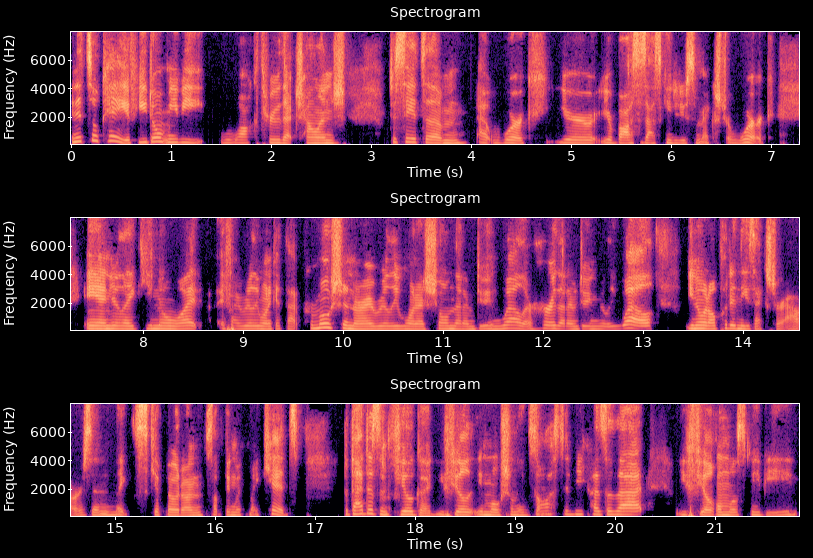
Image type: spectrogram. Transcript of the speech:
And it's okay if you don't maybe walk through that challenge just say it's um at work your your boss is asking you to do some extra work. And you're like you know what? If i really want to get that promotion or i really want to show them that i'm doing well or her that i'm doing really well you know what? I'll put in these extra hours and like skip out on something with my kids. But that doesn't feel good. You feel emotionally exhausted because of that. You feel almost maybe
